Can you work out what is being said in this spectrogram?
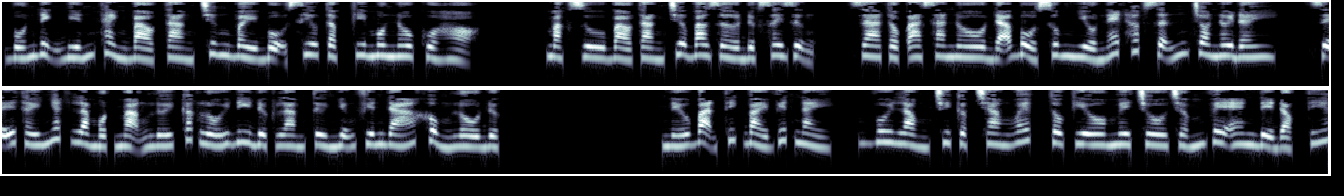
vốn định biến thành bảo tàng trưng bày bộ siêu tập kimono của họ. Mặc dù bảo tàng chưa bao giờ được xây dựng, gia tộc Asano đã bổ sung nhiều nét hấp dẫn cho nơi đây, dễ thấy nhất là một mạng lưới các lối đi được làm từ những phiến đá khổng lồ được. Nếu bạn thích bài viết này, vui lòng truy cập trang web tokyometro.vn để đọc tiếp.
